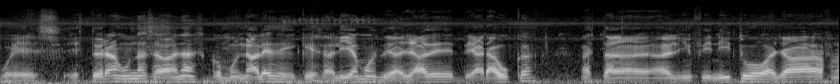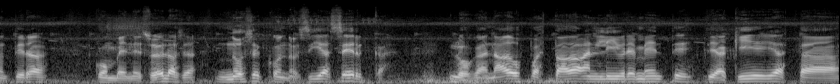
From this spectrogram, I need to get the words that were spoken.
Pues esto eran unas sabanas comunales de que salíamos de allá de, Arauca hasta el infinito, allá a frontera con Venezuela, o sea, no se conocía cerca. Los ganados pastaban libremente de aquí hasta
